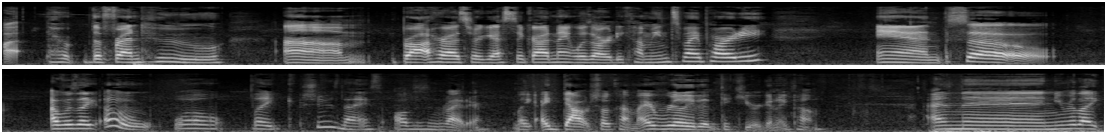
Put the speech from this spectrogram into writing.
uh, her, the friend who um, brought her as her guest at grad night was already coming to my party. And so I was like, oh, well, like, she was nice. I'll just invite her. Like, I doubt she'll come. I really didn't think you were going to come. And then you were like,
